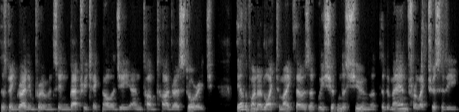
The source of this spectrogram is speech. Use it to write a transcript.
There's been great improvements in battery technology and pumped hydro storage. The other point I'd like to make, though, is that we shouldn't assume that the demand for electricity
